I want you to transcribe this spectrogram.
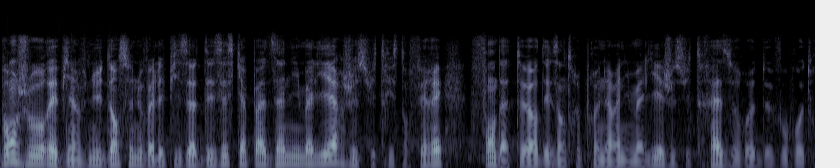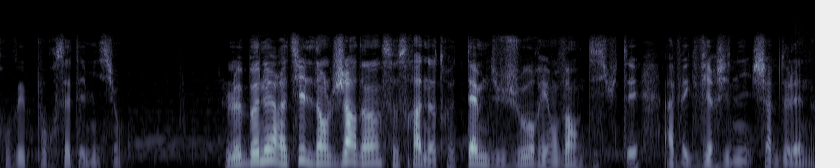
Bonjour et bienvenue dans ce nouvel épisode des Escapades animalières. Je suis Tristan Ferré, fondateur des entrepreneurs animaliers et je suis très heureux de vous retrouver pour cette émission. Le bonheur est-il dans le jardin? Ce sera notre thème du jour et on va en discuter avec Virginie Chapdelaine.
